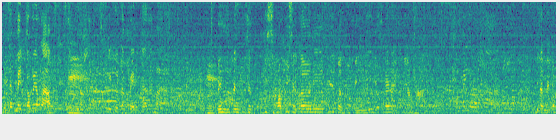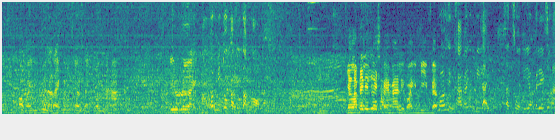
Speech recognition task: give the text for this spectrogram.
ไม่จำเป็นก็ไม่ต้องรับ อืม อันนี้คือจำเป็นก็ต้องมาอืมเป็นเป็นพรีเซนพรีเฉพาะพรีเซนเตอร์นี่ที่จะเปิดตัวเป็นนี้เยอะแค่ไหนครับพี่น้ำถามไม่เยอะค่ะนี่แต่แม่ก็ออกมาอยู่นะหลายครั้งเจอใส่ตัวอยู่นะคะเรื่อยก็มีตัวเก่าที่ตัดออกอะอืมยังรับได้เรื่อยๆใช่ไหมแม่หรือว่ายังมีแบบเพราะสินค้าก็ยังมีหลายสัดส่วนที่ยังไม่ได้ใช้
